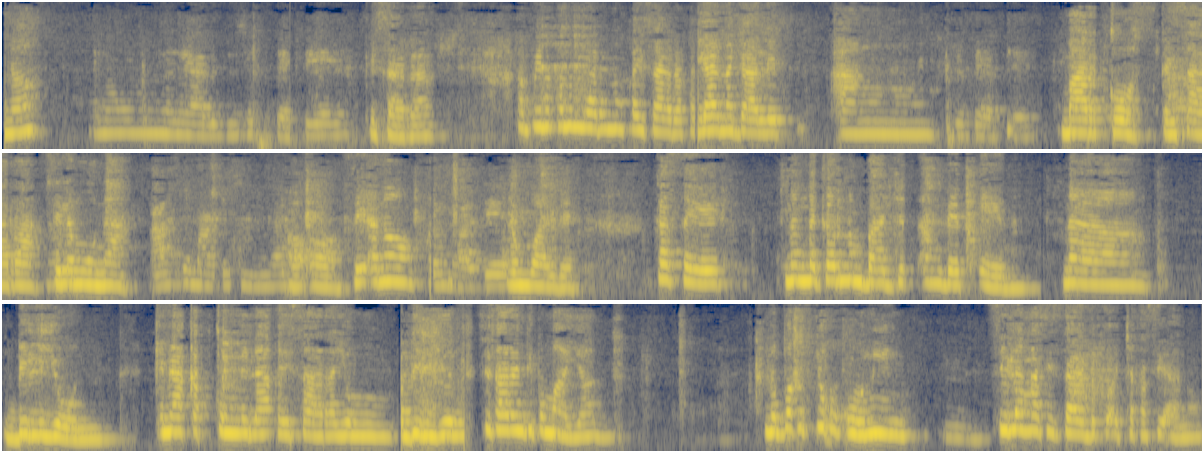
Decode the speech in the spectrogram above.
No? Anong nangyari dun sa Duterte? Kay Sara. Ang pinakanangyari nung kay Sara, kaya nagalit ang Duterte. Marcos kay Sara. Sila muna. Ah, si Marcos muna. Oo. Si ano, yung Walde. Kasi, nang nagkaroon ng budget ang DepEd na bilyon, kinakatong nila kay Sara yung bilyon. Si Sara hindi pumayag. Na bakit nyo kukunin? Hmm. Sila nga si Sardico at saka si ano,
